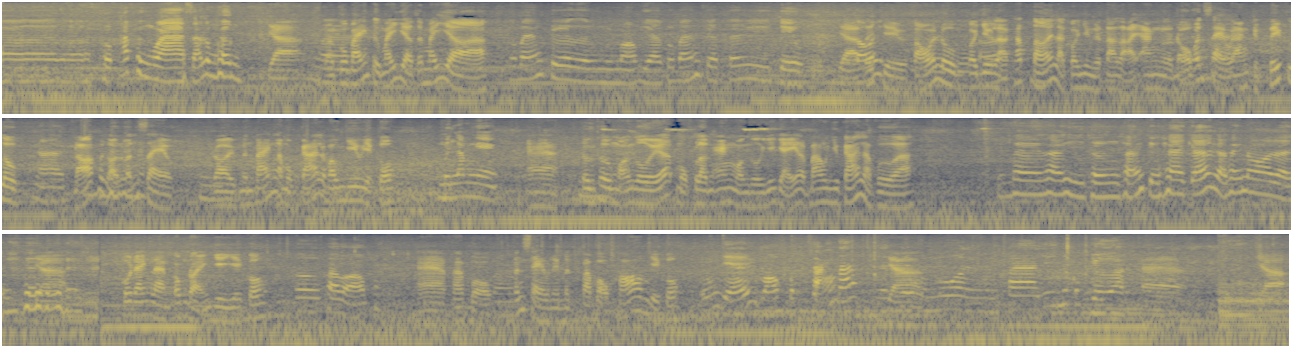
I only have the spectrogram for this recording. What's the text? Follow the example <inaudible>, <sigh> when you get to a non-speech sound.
thuộc ấp Hưng Hòa xã Long Hưng. Dạ. Rồi Ờ. cô bán từ mấy giờ tới mấy giờ ạ? Cô bán trưa từ 11 giờ cô bán cho tới chiều. Dạ tối. tới chiều tối luôn. Chiều coi như tối. là khách tới là coi như người ta lại ăn là đổ bánh xèo ăn trực tiếp luôn. À, đó mới gọi là bánh xèo. <laughs> Rồi mình bán là một cái là bao nhiêu vậy cô? 15 ngàn à thường thường mọi người á một lần ăn mọi người như vậy là bao nhiêu cái là vừa ạ? Thay, thay thì thường khoảng chừng hai cái là thấy no rồi. Dạ. Cô đang làm công đoạn gì vậy cô? Cô pha bột. À pha bột. Vâng. bánh xèo này mình pha bột khó không vậy cô? Cũng dễ bột bịch sẵn đó. Rồi Dạ. mình mua mình pha với nước cốt dừa. À dạ.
